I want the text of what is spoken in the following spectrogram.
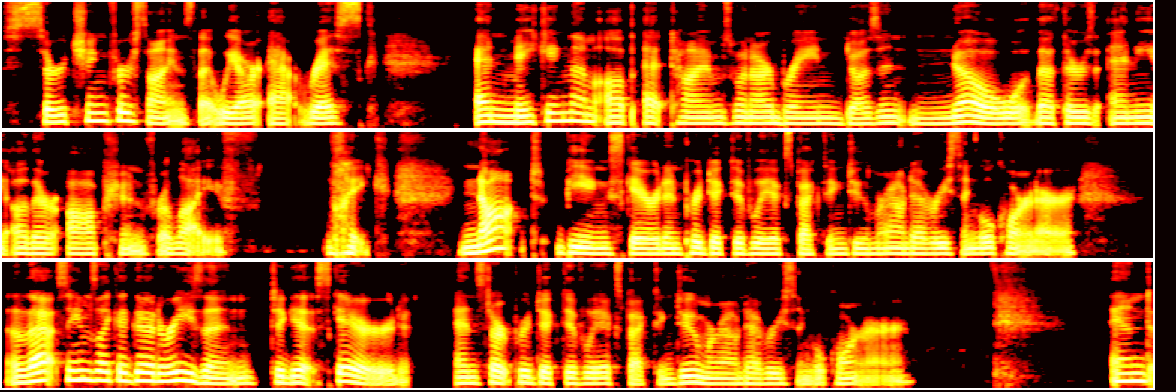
searching for signs that we are at risk and making them up at times when our brain doesn't know that there's any other option for life. Like not being scared and predictively expecting doom around every single corner. That seems like a good reason to get scared and start predictively expecting doom around every single corner. And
